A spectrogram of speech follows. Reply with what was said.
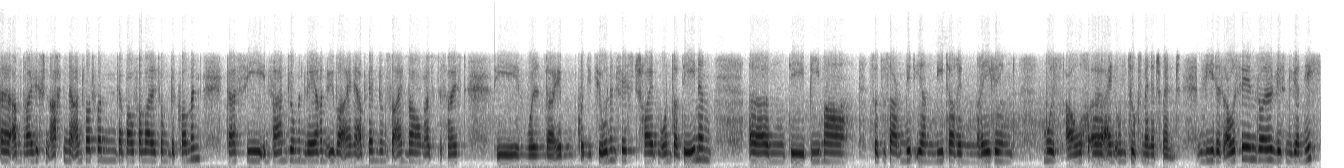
äh, am 30.08. eine Antwort von der Bauverwaltung bekommen, dass sie in Verhandlungen wären über eine Abwendungsvereinbarung. Also das heißt, sie wollen da eben Konditionen festschreiben, unter denen ähm, die BIMA sozusagen mit ihren Mieterinnen regeln muss auch äh, ein Umzugsmanagement. Wie das aussehen soll, wissen wir nicht.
